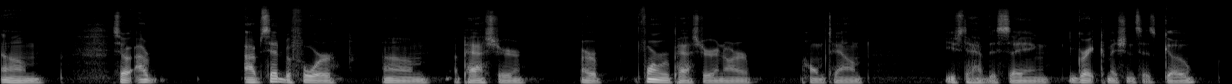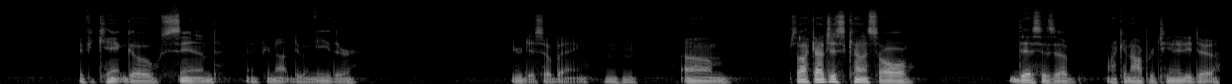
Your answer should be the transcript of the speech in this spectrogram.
Um, so I, I've said before, um, a pastor or a former pastor in our hometown used to have this saying: "The Great Commission says go. If you can't go, send. And if you're not doing either, you're disobeying." Mm-hmm. Um, so like I just kind of saw this as a like an opportunity to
